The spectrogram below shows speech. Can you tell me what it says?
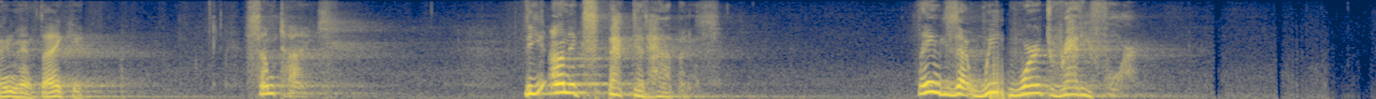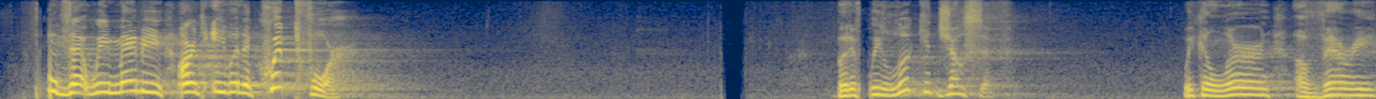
Amen. Thank you. Sometimes the unexpected happens, things that we weren't ready for things that we maybe aren't even equipped for. But if we look at Joseph, we can learn a very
